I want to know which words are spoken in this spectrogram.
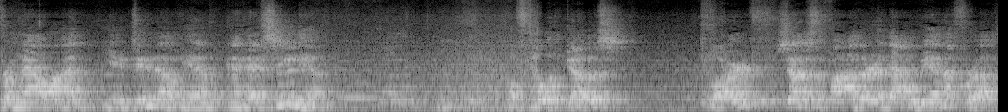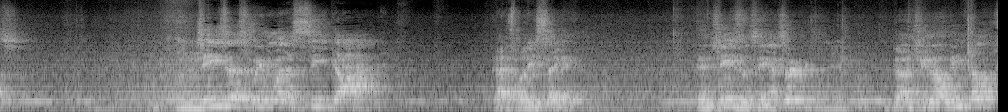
From now on, you do know him and have seen him. Well, Philip goes, Lord, show us the Father, and that will be enough for us. Hmm. Jesus, we want to see God. That's what he's saying. And Jesus answered, Don't you know me, Philip?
